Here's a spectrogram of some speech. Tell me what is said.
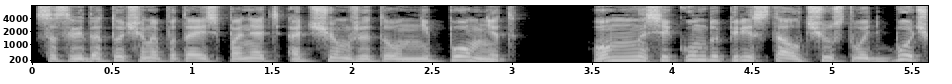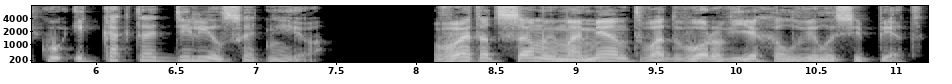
Сосредоточенно пытаясь понять, о чем же это он не помнит, он на секунду перестал чувствовать бочку и как-то отделился от нее. В этот самый момент во двор въехал велосипед.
